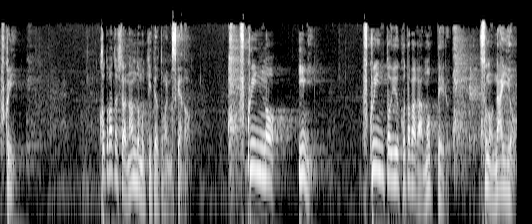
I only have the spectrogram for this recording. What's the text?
福音。言葉としては何度も聞いてると思いますけれど福音の意味福音という言葉が持っているその内容。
